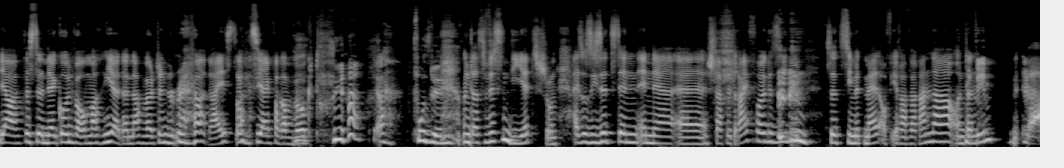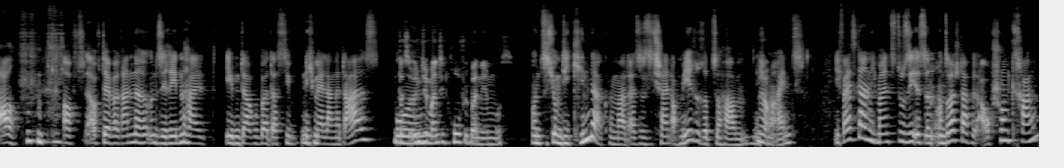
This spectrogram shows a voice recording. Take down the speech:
Ja, das ist dann der Grund, warum Maria dann nach Virgin River reist und sie einfach erwürgt. ja. Ja. Fusseln. Und das wissen die jetzt schon. Also sie sitzt in, in der äh, Staffel 3, Folge 7, sitzt sie mit Mel auf ihrer Veranda und dann. Mit wem? Mit, ja, auf, auf der Veranda und sie reden halt eben darüber, dass sie nicht mehr lange da ist. Dass und, irgendjemand den Hof übernehmen muss. und sich um die Kinder kümmert. Also sie scheint auch mehrere zu haben, nicht Ja. nur eins. Ich weiß gar nicht, meinst du, sie ist in unserer Staffel auch schon krank?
